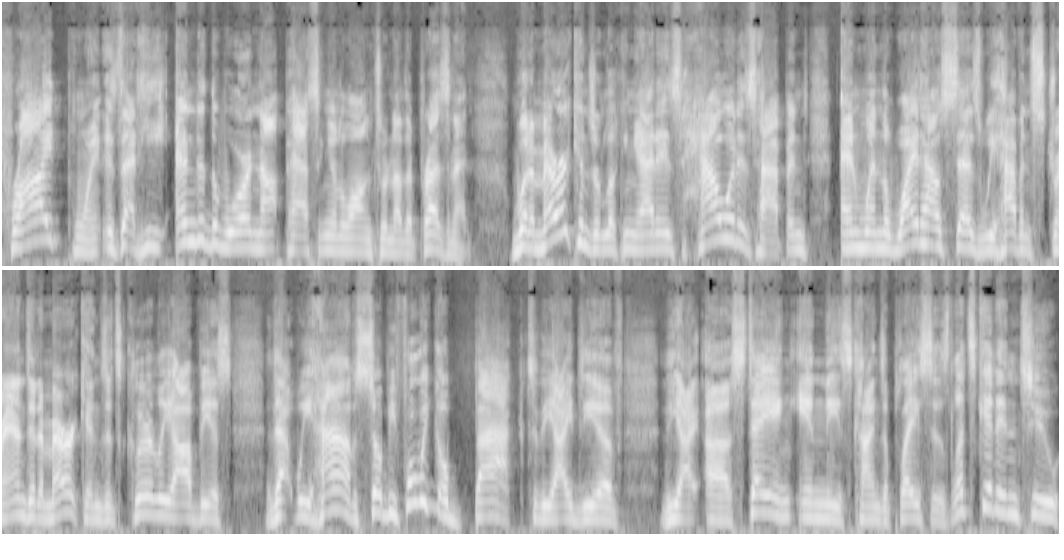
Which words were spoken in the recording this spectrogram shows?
pride point is that he ended the war, not passing it along to another president. What Americans are looking at is how it has happened. And when the White House says we haven't stranded Americans, it's clearly obvious that we have. So before we go back to the idea of the uh, staying in these kinds of places, let's get into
